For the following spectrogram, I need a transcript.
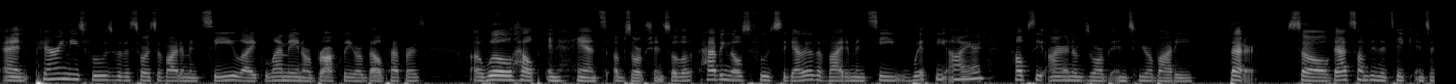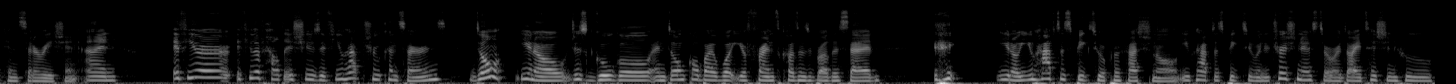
and pairing these foods with a source of vitamin C like lemon or broccoli or bell peppers uh, will help enhance absorption. So, the, having those foods together, the vitamin C with the iron, helps the iron absorb into your body better. So, that's something to take into consideration. And if you're if you have health issues if you have true concerns don't you know just google and don't go by what your friends cousins brothers said you know, you have to speak to a professional. You have to speak to a nutritionist or a dietitian who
